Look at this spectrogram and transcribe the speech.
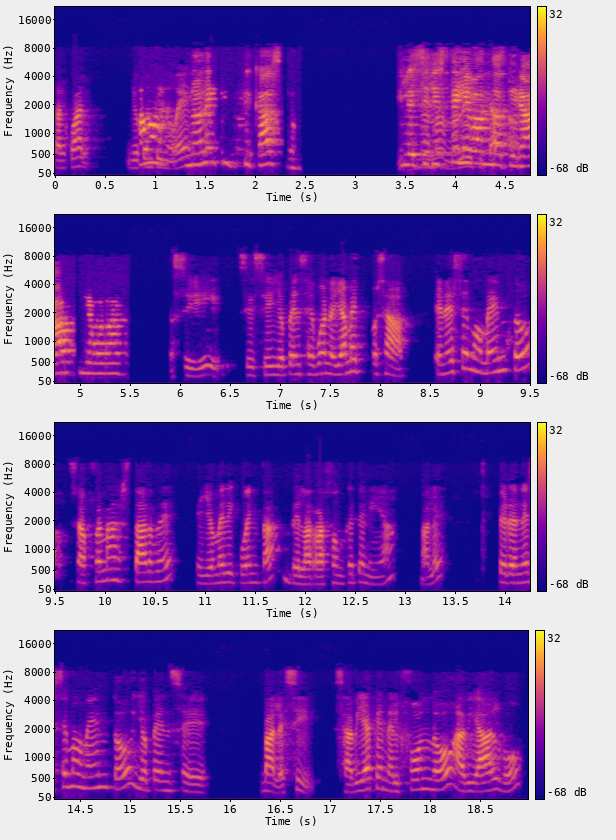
Tal cual. Yo ah, continué. No le hiciste caso. Y le seguiste llevando a terapia. Sí, sí, sí. Yo pensé, bueno, ya me, o sea, en ese momento, o sea, fue más tarde que yo me di cuenta de la razón que tenía, ¿vale? Pero en ese momento yo pensé, vale, sí, sabía que en el fondo había algo,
